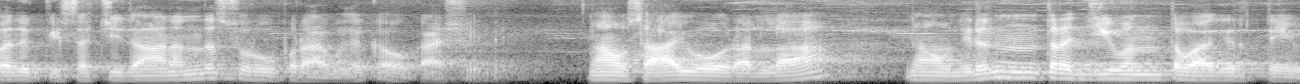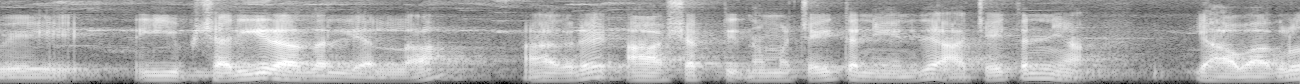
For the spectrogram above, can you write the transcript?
ಬದುಕಿ ಸಚ್ಚಿದಾನಂದ ಸ್ವರೂಪರಾಗುವುದಕ್ಕೆ ಅವಕಾಶ ಇದೆ. ನಾವು ಸಾಯುವವರಲ್ಲ, ನಾವು ನಿರಂತರ ಜೀವಂತವಾಗಿರ್ತೇವೆ. ಈ ಶರೀರದಲ್ಲಿ ಅಲ್ಲ, ಆದರೆ ಆ ಶಕ್ತಿ ನಮ್ಮ ಚೈತನ್ಯ ಏನಿದೆ, ಆ ಚೈತನ್ಯ ಯಾವಾಗಲೂ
